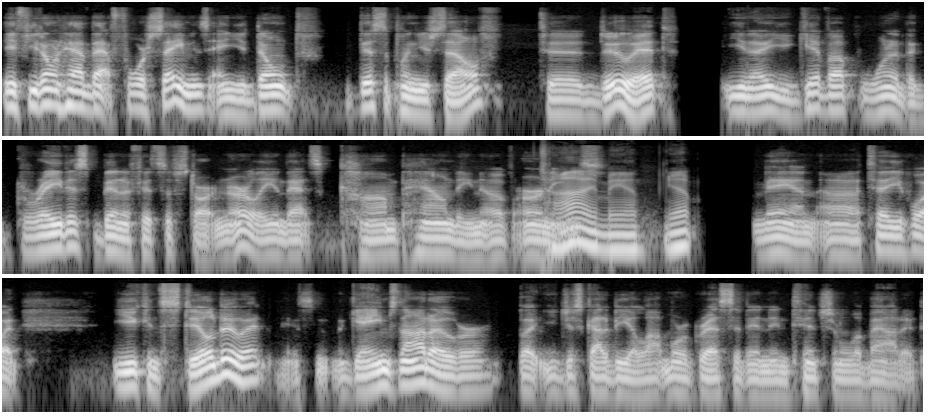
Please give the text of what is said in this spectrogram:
If you don't have that forced savings and you don't discipline yourself to do it, you know, you give up one of the greatest benefits of starting early, and that's compounding of earnings Time, man. Yep. man, uh, I tell you what, you can still do it. It's the game's not over, but you just got to be a lot more aggressive and intentional about it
